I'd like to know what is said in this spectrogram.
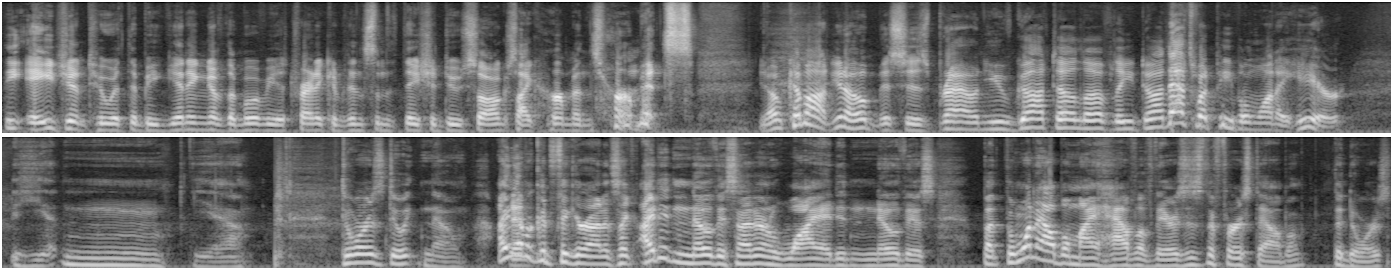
the agent who at the beginning of the movie is trying to convince them that they should do songs like Herman's Hermits. You know, come on, you know, Mrs. Brown, you've got a lovely daughter. That's what people want to hear. yeah, mm, yeah. Doors do it. No, I never could figure out. It's like I didn't know this, and I don't know why I didn't know this. But the one album I have of theirs is the first album, The Doors.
